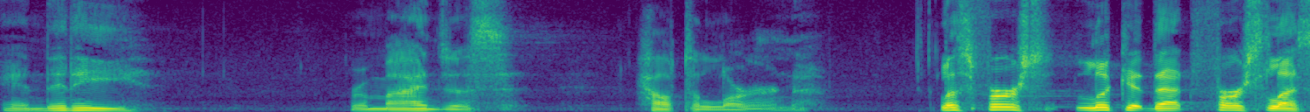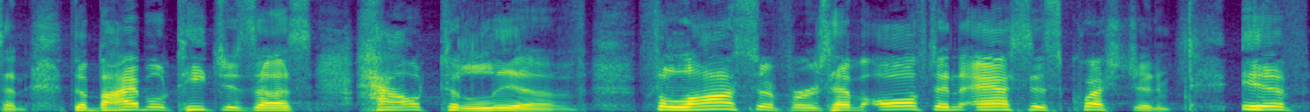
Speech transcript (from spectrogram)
And then He reminds us how to learn. Let's first look at that first lesson. The Bible teaches us how to live. Philosophers have often asked this question if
